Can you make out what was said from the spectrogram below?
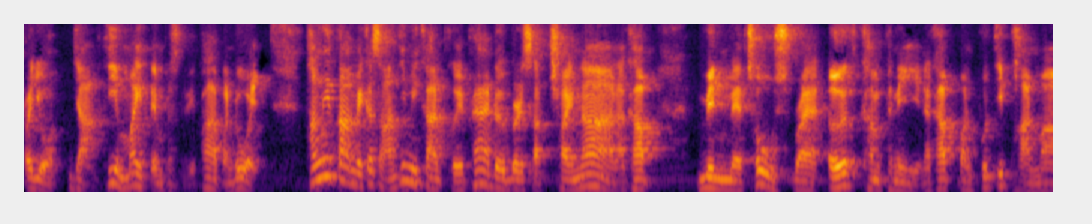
ประโยชน์อย่างที่ไม่เต็มประสิทธิภาพกันด้วย ทั้งนี้ตามเอกสารที่มีการเผยแพร่โดยบริษัท China นะครับ Min Metals Rare Earth Company นะครับวันพุธที่ผ่านมา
